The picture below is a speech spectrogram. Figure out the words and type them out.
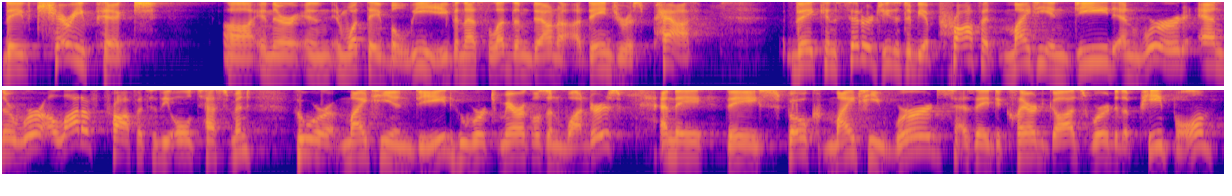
they've cherry picked uh, in, their, in, in what they believe, and that's led them down a, a dangerous path. They consider Jesus to be a prophet, mighty in deed and word, and there were a lot of prophets of the Old Testament who were mighty indeed, who worked miracles and wonders, and they, they spoke mighty words as they declared God's word to the people.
